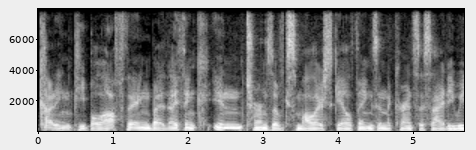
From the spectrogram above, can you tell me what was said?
cutting people off thing. But I think in terms of smaller scale things in the current society, we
